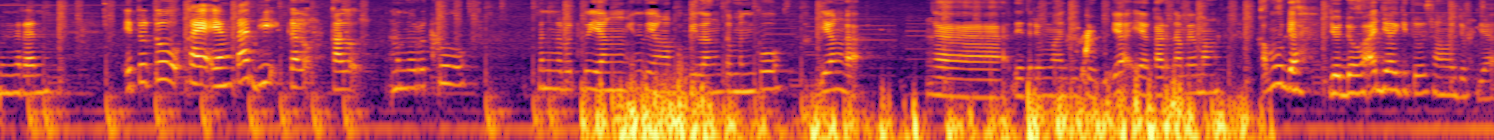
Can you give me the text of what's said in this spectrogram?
Beneran itu tuh kayak yang tadi kalau kalau menurutku menurutku yang ini yang aku bilang temenku dia nggak nggak diterima di Jogja ya karena memang kamu udah jodoh aja gitu sama Jogja.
